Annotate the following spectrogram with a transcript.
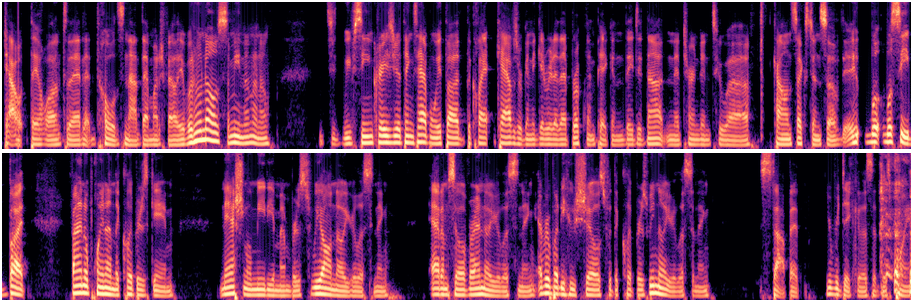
doubt they hold on to that. It holds not that much value, but who knows? I mean, I don't know we've seen crazier things happen. We thought the Cavs were going to get rid of that Brooklyn pick, and they did not, and it turned into uh, Collin Sexton. So we'll, we'll see. But final point on the Clippers game: national media members, we all know you're listening. Adam Silver, I know you're listening. Everybody who shows for the Clippers, we know you're listening. Stop it. You're ridiculous at this point.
